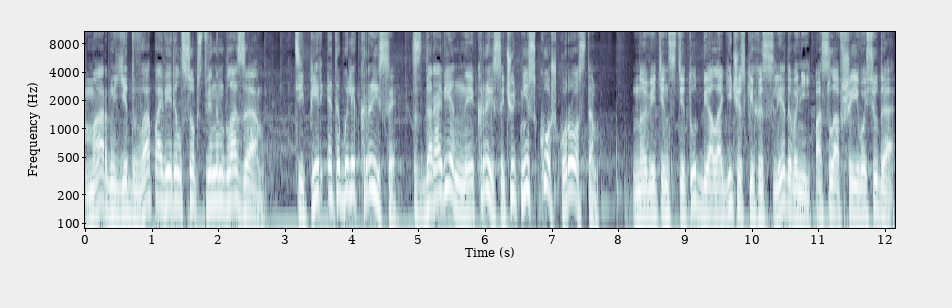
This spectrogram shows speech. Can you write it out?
Марн едва поверил собственным глазам. Теперь это были крысы, здоровенные крысы, чуть не с кошку ростом. Но ведь Институт биологических исследований, пославший его сюда,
